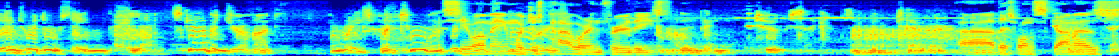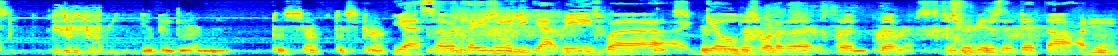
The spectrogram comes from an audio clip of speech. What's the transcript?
Introducing Pele. Scavenger hunt. A race for two. See what I mean? We're just powering through these. Two seconds of terror. Uh, this one's Scanners. You begin to self-destruct. Yeah, so occasionally you get these where Guild was one of the, the, the distributors that did that, and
